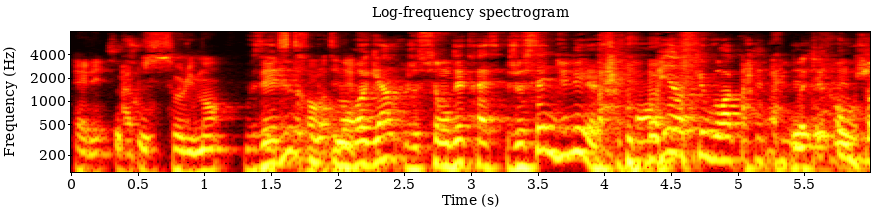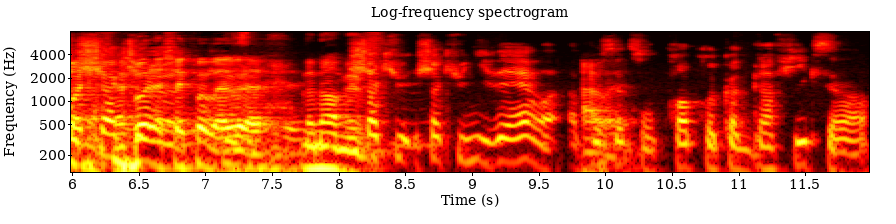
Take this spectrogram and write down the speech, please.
elle est, absolument Vous avez vu mon, extraordinaire. regard Je suis en détresse. Je saigne du nez, là. Je comprends rien à ce que vous racontez bah, chaque, football à euh, chaque fois, bah voilà. Non, non, mais Chaque, chaque univers Ah possède ouais. son propre code graphique. C'est un,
